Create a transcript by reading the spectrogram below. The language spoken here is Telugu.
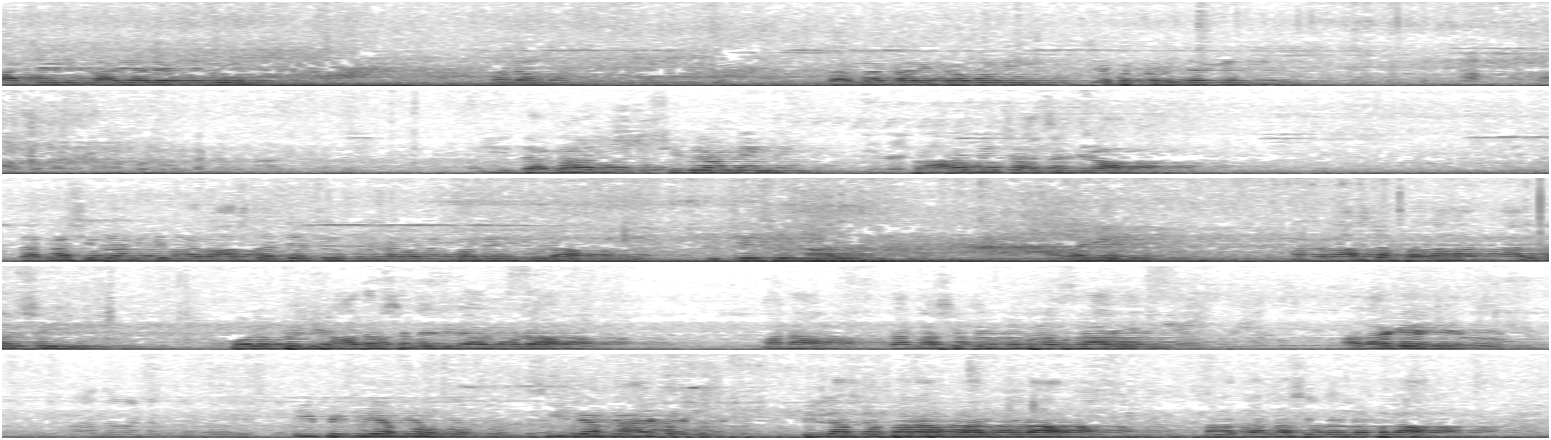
ఆర్జేడీ కార్యాలయం ముందు మనం ధర్నా కార్యక్రమాన్ని చేపట్టడం జరిగింది. ఈ ధర్నా శిబిరాన్ని ప్రారంభించాల్సిందిగా ధర్నా శిబిరానికి మన రాష్ట్ర అధ్యక్షులు మునగల వెంకటరెడ్డి కూడా విచ్చేసి ఉన్నారు అలాగే మన రాష్ట్ర ప్రధాన కార్యదర్శి కోలంపల్లి ఆదర్శన్ రెడ్డి గారు కూడా మన ధర్నా శిబిరంలో కూడా ఉన్నారు. అలాగే టీపీటీఎఫ్ సీనియర్ నాయకుడు బిల్లా సుబ్బారావు గారు కూడా మన ధర్నా శిబిరం లోపల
